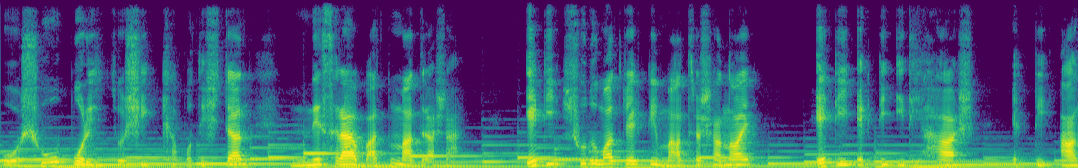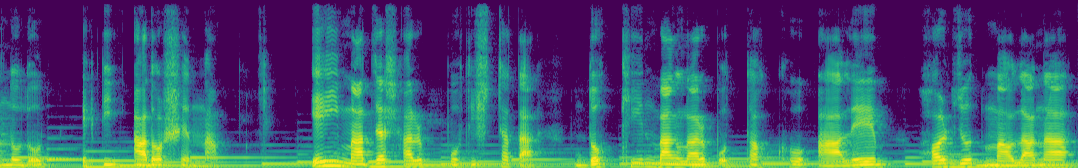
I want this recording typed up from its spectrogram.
ও সুপরিচিত শিক্ষা প্রতিষ্ঠান নেছারাবাদ মাদ্রাসা। এটি শুধুমাত্র একটি মাদ্রাসা নয়, এটি একটি ইতিহাস, একটি আন্দোলন, একটি আদর্শের নাম। এই মাদ্রাসার প্রতিষ্ঠাতা দক্ষিণ বাংলার প্রত্যক্ষ আলেম হরজত মাওলানা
